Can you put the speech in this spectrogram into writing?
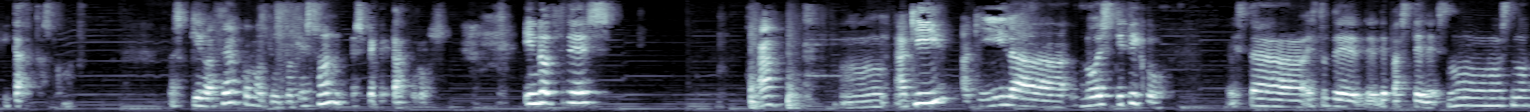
y tartas como tú. Las quiero hacer como tú, porque son espectáculos. Y entonces, ah, mm, aquí, aquí la, no es típico esta, esto de, de- de pasteles. No, no es- no.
